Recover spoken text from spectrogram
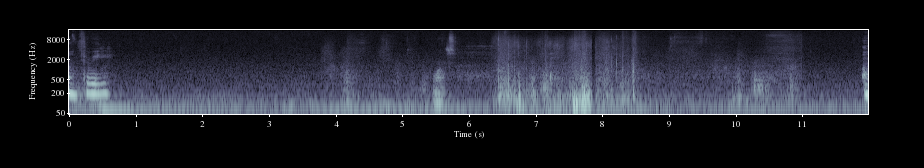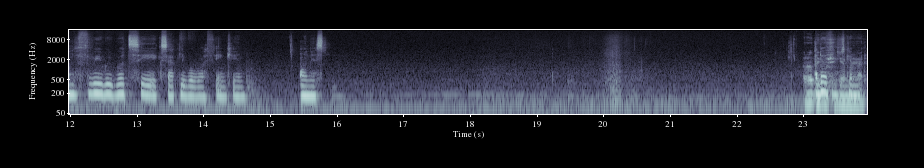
On three. What? On three, we would say exactly what we're thinking. Honestly. I don't I think don't we should think get we should married.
